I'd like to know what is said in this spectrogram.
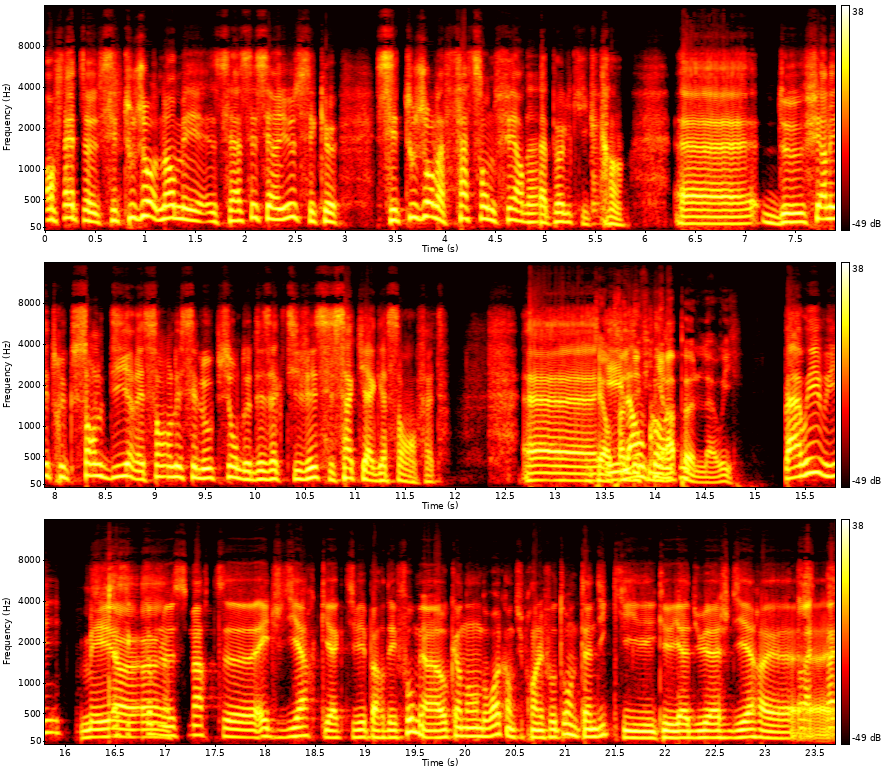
en fait, c'est toujours, non, mais c'est assez sérieux, c'est que c'est toujours la façon de faire d'Apple qui craint. Euh, de faire les trucs sans le dire et sans laisser l'option de désactiver, c'est ça qui est agaçant, en fait. Euh, T'es en et train là de définir encore, Apple, là, oui. Bah oui, oui, mais Ah, C'est euh, comme le Smart euh, HDR qui est activé par défaut, mais à aucun endroit, quand tu prends les photos, on t'indique qu'il y a du HDR, euh, Ouais, ouais.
